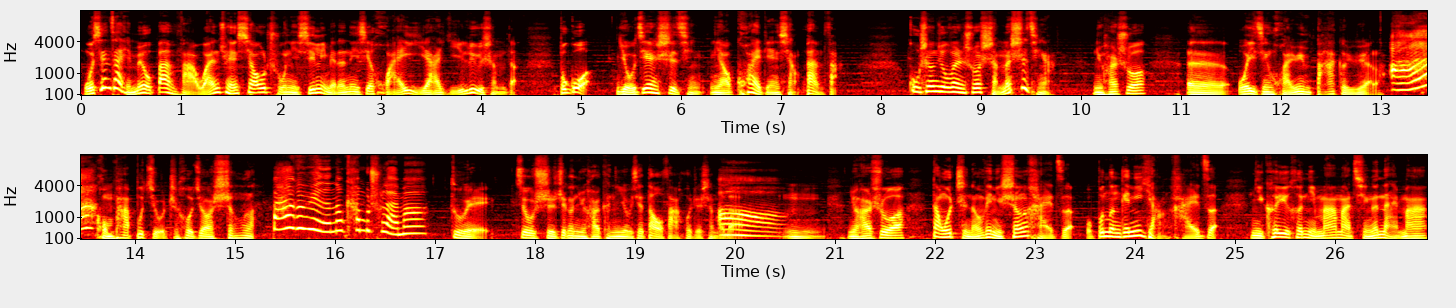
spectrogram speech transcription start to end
我现在也没有办法完全消除你心里面的那些怀疑啊、疑虑什么的。不过有件事情你要快点想办法。”顾生就问说：“什么事情啊？”女孩说。呃，我已经怀孕八个月了啊，恐怕不久之后就要生了。八个月难道看不出来吗？对，就是这个女孩肯定有些道法或者什么的。哦，嗯，女孩说，但我只能为你生孩子，我不能给你养孩子。你可以和你妈妈请个奶妈，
